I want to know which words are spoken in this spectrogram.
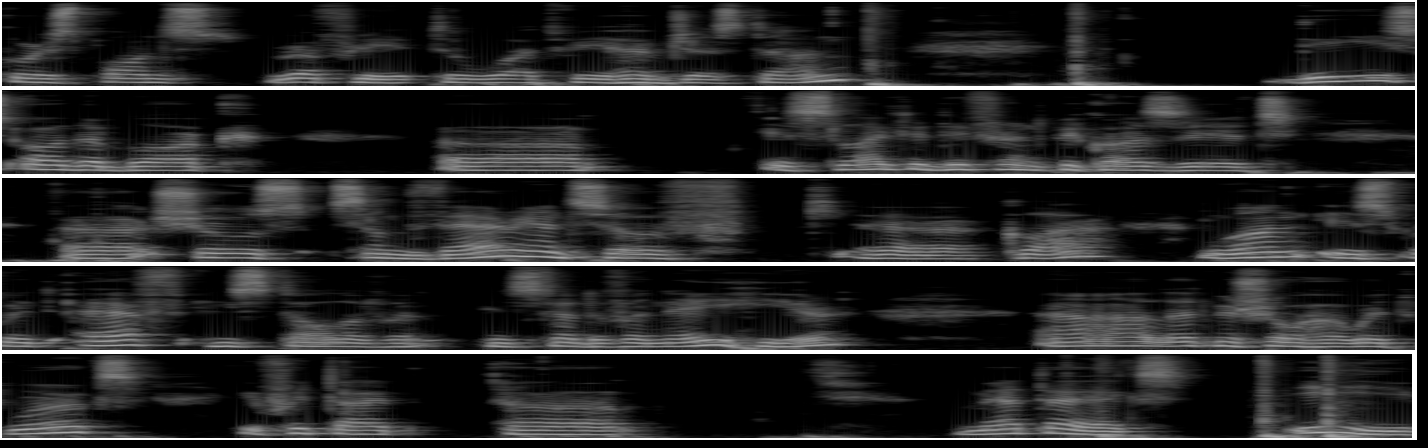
corresponds roughly to what we have just done. This other block uh, is slightly different because it uh, shows some variants of uh, kla one is with F instead of, a, instead of an A here. Uh, let me show how it works. If we type uh, metax e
